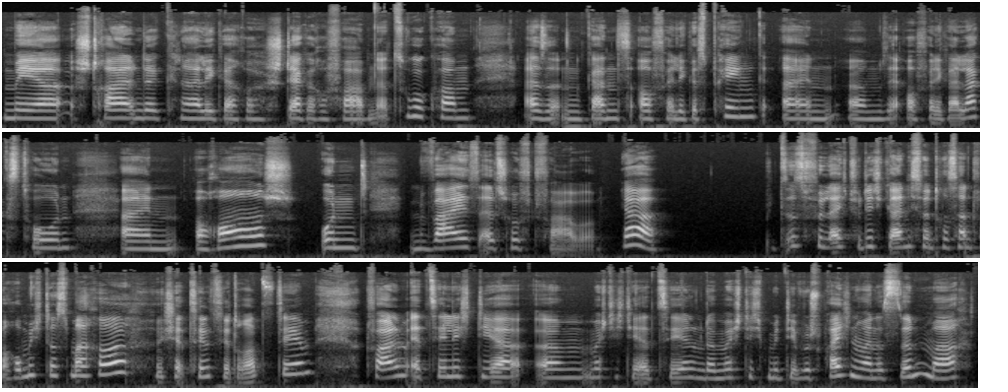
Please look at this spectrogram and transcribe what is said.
mehr strahlende, knalligere, stärkere Farben dazugekommen. Also ein ganz auffälliges Pink, ein ähm, sehr auffälliger Lachston, ein Orange und Weiß als Schriftfarbe. Ja, es ist vielleicht für dich gar nicht so interessant, warum ich das mache. Ich erzähle es dir trotzdem. Und vor allem erzähle ich dir, ähm, möchte ich dir erzählen oder möchte ich mit dir besprechen, wann es Sinn macht,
